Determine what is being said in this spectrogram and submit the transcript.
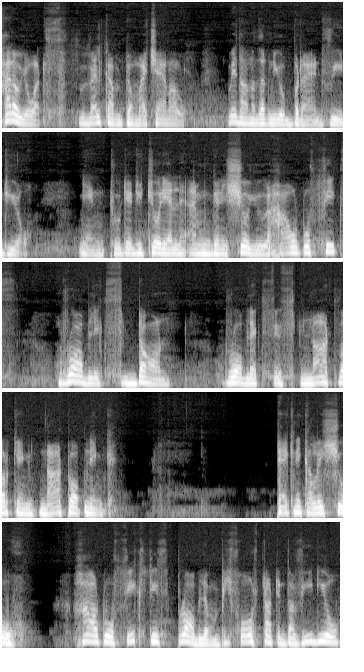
Hello viewers, welcome to my channel with another new brand video. In today's tutorial, I'm gonna show you how to fix Roblox down. Roblox is not working, not opening. Technical issue. How to fix this problem before starting the video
